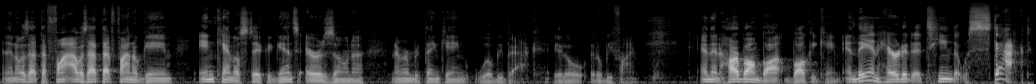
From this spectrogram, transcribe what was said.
And then I was at the fi- I was at that final game in Candlestick against Arizona, and I remember thinking, "We'll be back. It'll it'll be fine." And then Harbaugh and ba- Baalke came, and they inherited a team that was stacked.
